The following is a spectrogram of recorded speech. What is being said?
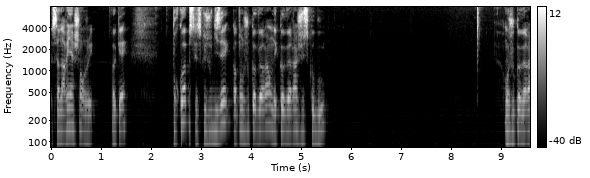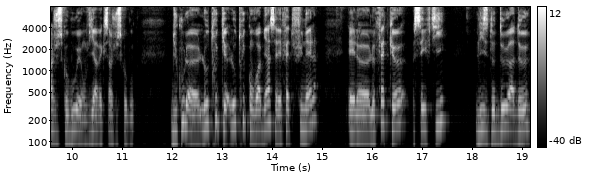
ça n'a rien changé, ok? Pourquoi? Parce que ce que je vous disais, quand on joue cover 1, on est cover 1 jusqu'au bout. On joue cover 1 jusqu'au bout et on vit avec ça jusqu'au bout. Du coup, le- l'autre truc, l'autre truc qu'on voit bien, c'est l'effet de funnel et le, fait que safety lise de 2 à 2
